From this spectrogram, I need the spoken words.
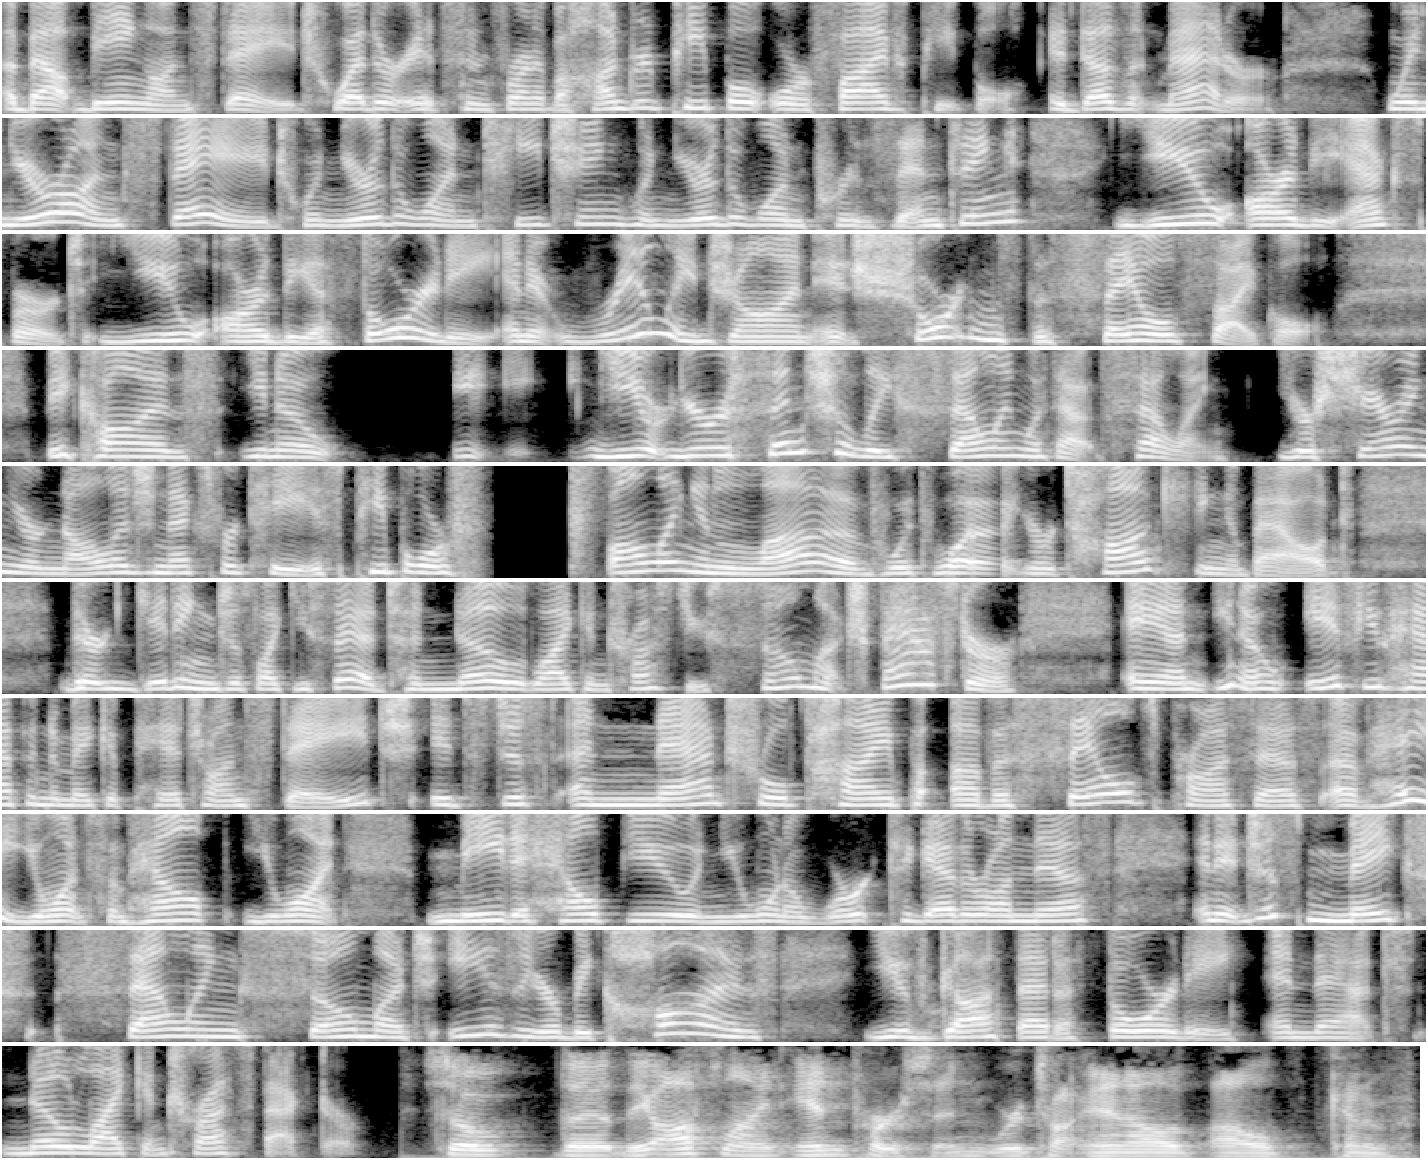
about being on stage, whether it's in front of 100 people or 5 people. It doesn't matter. When you're on stage, when you're the one teaching, when you're the one presenting, you are the expert. You are the authority. And it really, John, it shortens the sales cycle because, you know, you're, you're essentially selling without selling. You're sharing your knowledge and expertise. People are falling in love with what you're talking about they're getting just like you said to know like and trust you so much faster. And you know if you happen to make a pitch on stage it's just a natural type of a sales process of hey you want some help? You want me to help you and you want to work together on this? And it just makes selling so much easier because you've got that authority and that know like and trust factor. So the the offline in person we're talking and I'll I'll kind of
